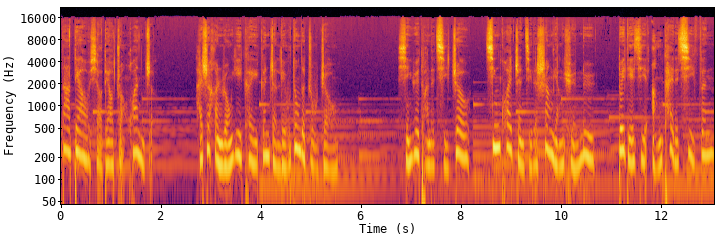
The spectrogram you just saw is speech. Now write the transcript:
大调小调转换着，还是很容易可以跟着流动的主轴。弦乐团的齐奏轻快整齐的上扬旋律，堆叠起昂泰的气氛。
